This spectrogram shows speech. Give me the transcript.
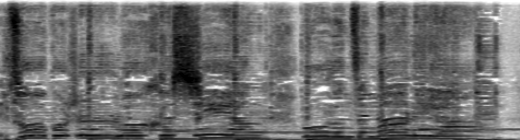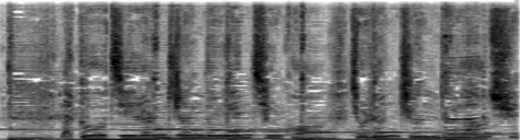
别错过日落和夕阳，无论在哪里呀。来不及认真的年轻过，就认真的老去。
